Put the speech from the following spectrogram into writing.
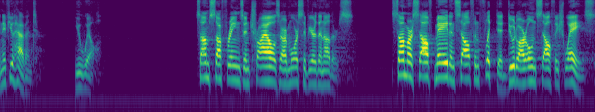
And if you haven't, you will. Some sufferings and trials are more severe than others. Some are self made and self inflicted due to our own selfish ways.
